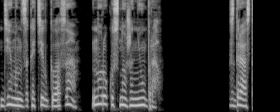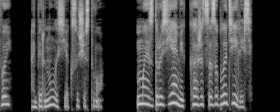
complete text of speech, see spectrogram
Демон закатил глаза, но руку с ножен не убрал. «Здравствуй», — обернулась я к существу. «Мы с друзьями, кажется, заблудились».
